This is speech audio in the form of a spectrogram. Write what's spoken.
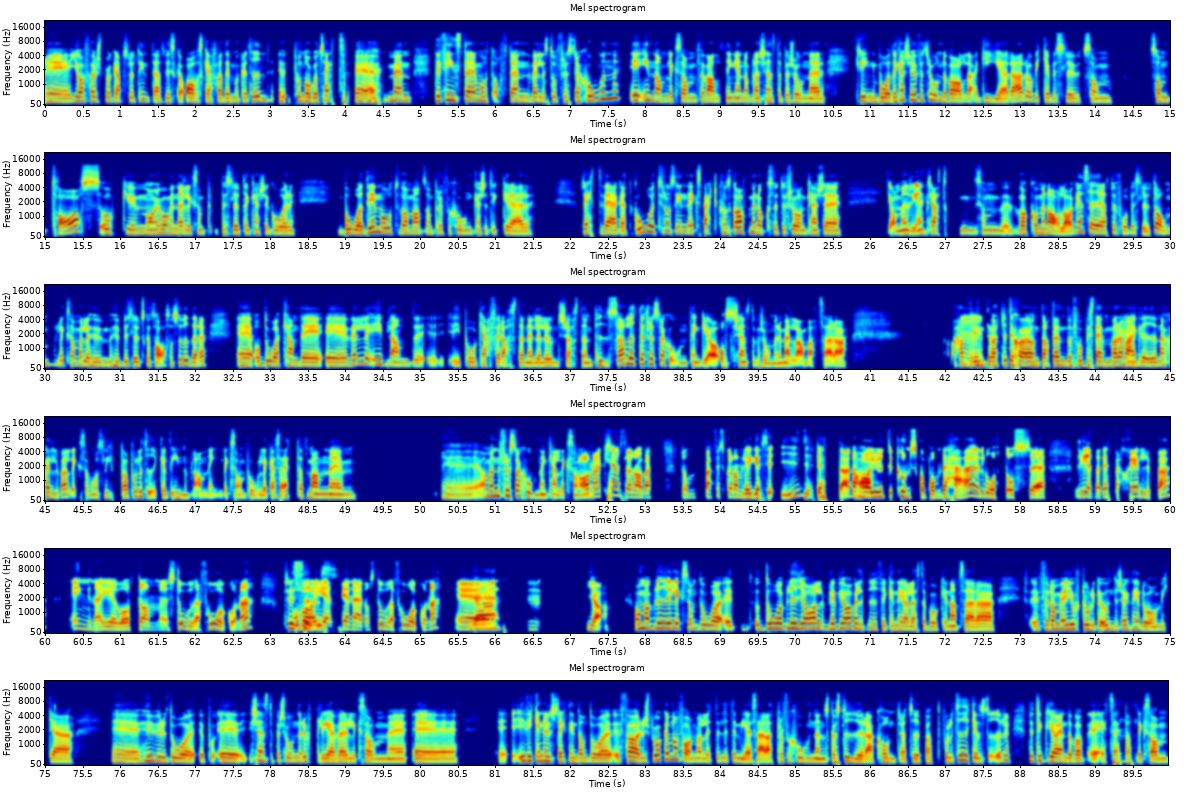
eh, jag förespråkar absolut inte att vi ska avskaffa demokratin eh, på något sätt. Eh, men det finns däremot ofta en väldigt stor frustration inom liksom, förvaltningen och bland tjänstepersoner kring både kanske hur förtroendevalda agerar och vilka beslut som, som tas och eh, många gånger när liksom besluten kanske går både emot vad man som profession kanske tycker är rätt väg att gå utifrån sin expertkunskap men också utifrån kanske ja, men ren kraft som vad kommunallagen säger att du får besluta om liksom, eller hur, hur beslut ska tas och så vidare. Eh, och då kan det eh, väl ibland eh, på kafferasten eller lunchrasten pysa lite frustration tänker jag oss tjänstepersoner emellan. Att så här, hade mm. det inte varit lite skönt att ändå få bestämma de här mm. grejerna själva liksom, och slippa politikens inblandning liksom, på olika sätt. Att man ehm, Eh, ja, men frustrationen kan liksom... Ja, man känslan av att de, varför ska de lägga sig i detta? De ja. har ju inte kunskap om det här. Låt oss eh, reda detta själva. Ägna er åt de stora frågorna. Precis. Och vad egentligen är de stora frågorna? Eh, ja. Mm. ja. Och man blir ju liksom då, eh, då blir jag, blev jag väldigt nyfiken när jag läste boken att så här, eh, för de har gjort olika undersökningar då om vilka eh, hur då eh, eh, tjänstepersoner upplever liksom eh, eh, i vilken utsträckning de då förespråkar någon form av lite, lite mer så här att professionen ska styra kontra typ att politiken styr. Det tyckte jag ändå var ett sätt mm. att liksom,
